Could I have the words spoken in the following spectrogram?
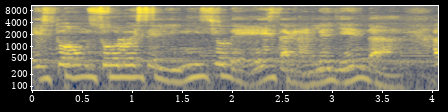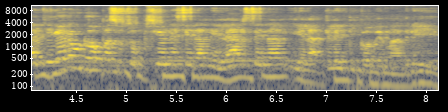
esto aún solo es el inicio de esta gran leyenda. Al llegar a Europa sus opciones eran el Arsenal y el Atlético de Madrid,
